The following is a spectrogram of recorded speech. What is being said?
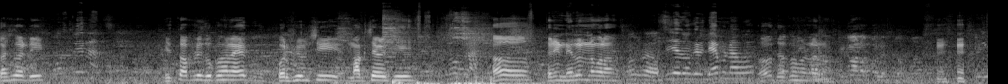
कशासाठी? इथं आपली दुकान आहेत परफ्यूमची मागच्या वेळची. हो त्यांनी नेलं ना मला. ऑक्सिजन वगैरे द्या म्हणावं. हो देतो म्हणलं ना.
